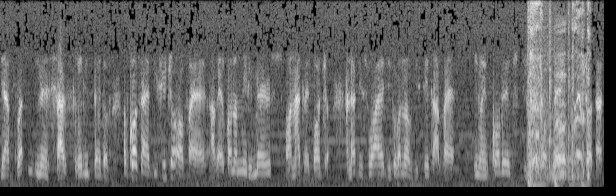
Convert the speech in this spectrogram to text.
their greatness has really paid off. Of course, uh, the future of uh, our economy remains on agriculture, and that is why the governor of the state have, uh, you know, encouraged the local government to ensure that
